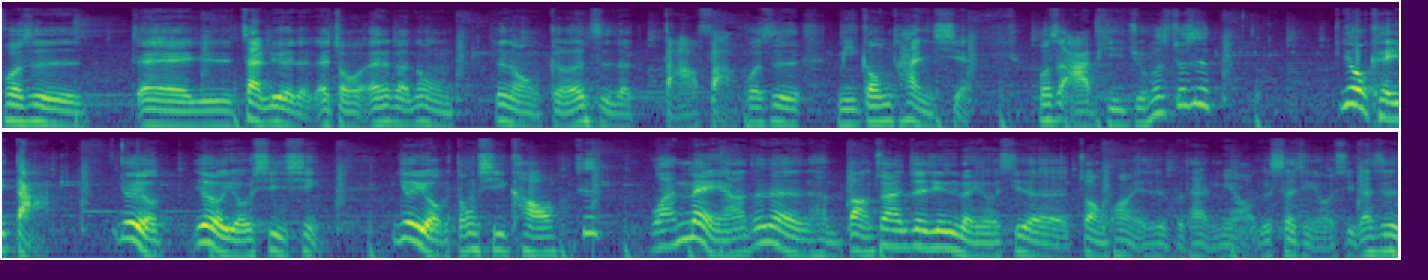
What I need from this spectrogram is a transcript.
或是呃、战略的那种那个那种那种格子的打法，或是迷宫探险，或是 RPG，或是就是又可以打，又有又有游戏性，又有东西敲，就是。完美啊，真的很棒。虽然最近日本游戏的状况也是不太妙，这色情游戏，但是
